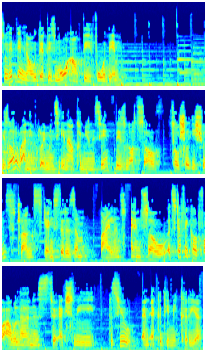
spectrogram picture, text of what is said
to let them know that there's more out there for them. There's a lot of unemployment in our community. There's lots of social issues, drugs, gangsterism, violence. And so it's difficult for our learners to actually pursue an academic career.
